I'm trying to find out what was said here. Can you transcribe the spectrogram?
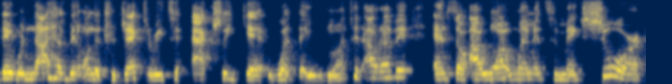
they would not have been on the trajectory to actually get what they wanted out of it. And so I want women to make sure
